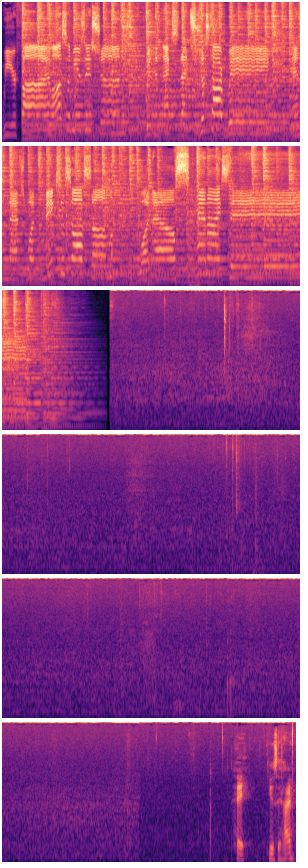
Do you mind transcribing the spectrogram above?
We are five awesome muxians with an X that's just our way. And that's what makes us awesome. What else can I say? Hey, can you say hi?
